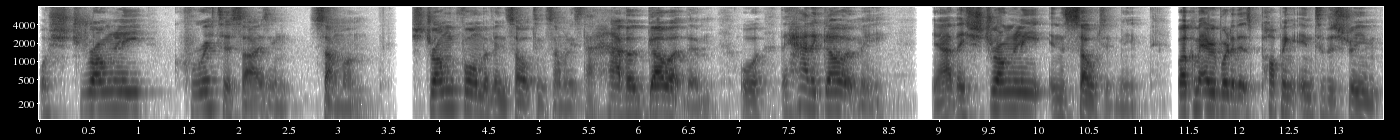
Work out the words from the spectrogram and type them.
or strongly criticizing someone. Strong form of insulting someone is to have a go at them or they had a go at me. Yeah, they strongly insulted me. Welcome everybody that's popping into the stream.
